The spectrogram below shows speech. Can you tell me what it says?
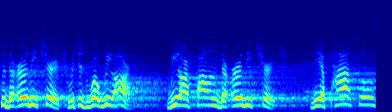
to the early church, which is what we are. We are following the early church. The apostles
